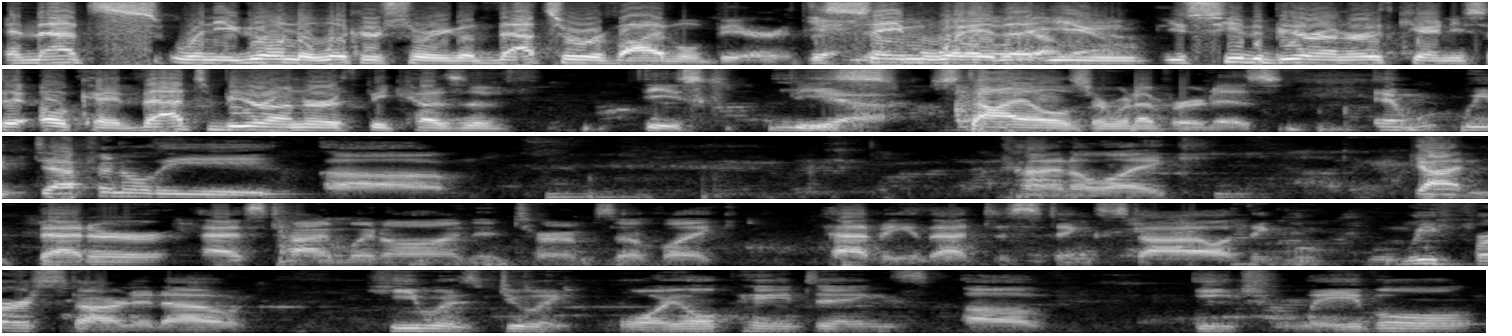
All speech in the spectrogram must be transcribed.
and that's when you go into liquor store, you go, "That's a Revival beer." The Yeah. same way that Yeah. you you see the beer on Earth can, you say, "Okay, that's beer on Earth because of these these styles or whatever it is." and we've definitely um, kind of like gotten better as time went on in terms of like having that distinct style. I think when we first started out, he was doing oil paintings of each label,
